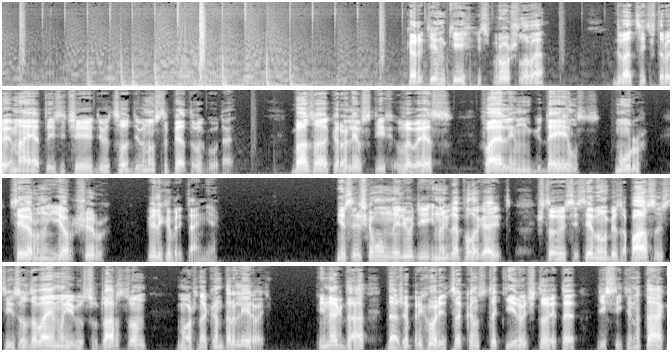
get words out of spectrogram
Картинки из прошлого. 22 мая 1995 года. База королевских ВВС, Файлингдейлс, Мур, Северный Йоркшир, Великобритания. Не слишком умные люди иногда полагают, что систему безопасности, создаваемую государством, можно контролировать. Иногда даже приходится констатировать, что это действительно так.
